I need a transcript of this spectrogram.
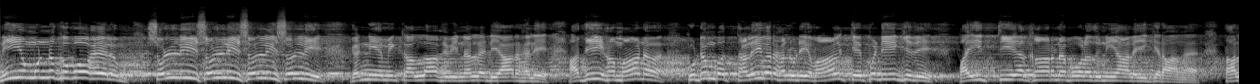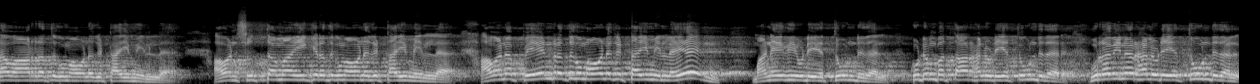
நீயும் முன்னுக்கு போகலும். சொல்லி சொல்லி சொல்லி சொல்லி கண்ணியமிக்க அல்லாஹவி நல்லடியார்களே அதிகமான குடும்ப தலைவர்களுடைய வாழ்க்கை எப்படி இருக்குது? பைத்தியக்காரன போல துணியால் ஈக்கிறாங்க தலை வாடுறதுக்கும் அவனுக்கு டைம் இல்லை. அவன் சுத்தமாக ஈக்கிறதுக்கும் அவனுக்கு டைம் இல்லை. அவனை பேன்றதுக்கும் அவனுக்கு டைம் இல்லை. ஏன்? மனைவியுடைய தூண்டுதல் குடும்பத்தார்களுடைய தூண்டுதல் உறவினர்களுடைய தூண்டுதல்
